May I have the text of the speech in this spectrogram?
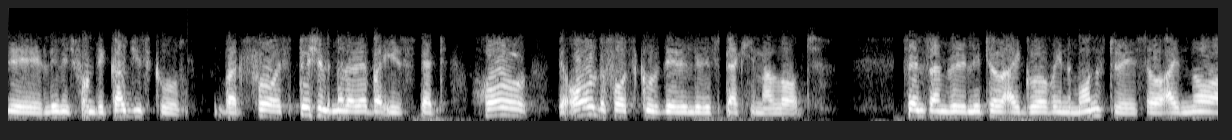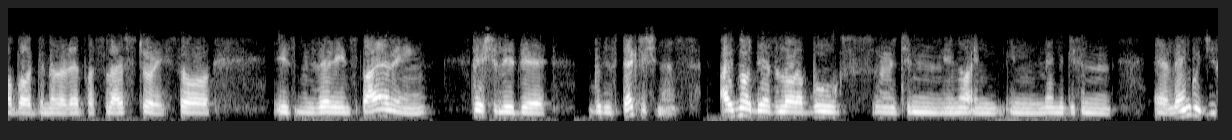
a lineage from the Kagyu school. But for especially Milarepa is that whole all the four schools, they really respect him a lot. Since I'm very little, I grew up in the monastery, so I know about the Milarepa's life story. So it's very inspiring, especially the Buddhist practitioners. I know there's a lot of books written, you know, in, in many different uh, languages,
